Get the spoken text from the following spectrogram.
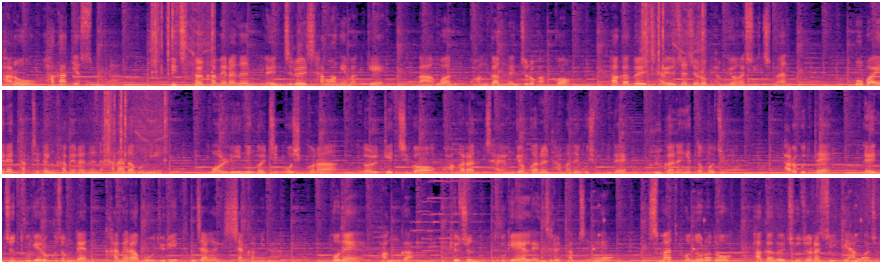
바로 화각이었습니다. 디지털 카메라는 렌즈를 상황에 맞게 망원 광각 렌즈로 바꿔 화각을 자유자재로 변경할 수 있지만 모바일에 탑재된 카메라는 하나다 보니 멀리 있는 걸 찍고 싶거나 넓게 찍어 광활한 자연 경관을 담아내고 싶은데 불가능했던 거죠. 바로 그때 렌즈 두 개로 구성된 카메라 모듈이 등장하기 시작합니다. 폰에 광각, 표준 두 개의 렌즈를 탑재해 스마트폰으로도 화각을 조절할 수 있게 한 거죠.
